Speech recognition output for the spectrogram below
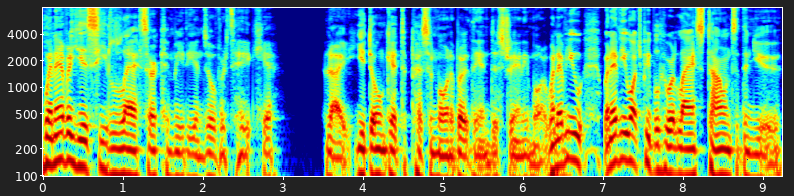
Whenever you see lesser comedians overtake you, right you don't get to piss and moan about the industry anymore whenever mm. you whenever you watch people who are less talented than you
